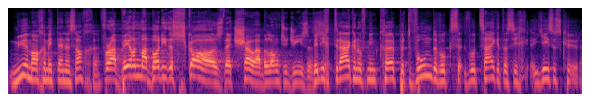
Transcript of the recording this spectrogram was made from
Mühe machen mit diesen Sachen. for I bear on my body the scars that show I belong to Jesus. Weil ich trage auf meinem Körper die Wunden, die, die zeigen, dass ich Jesus gehöre.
